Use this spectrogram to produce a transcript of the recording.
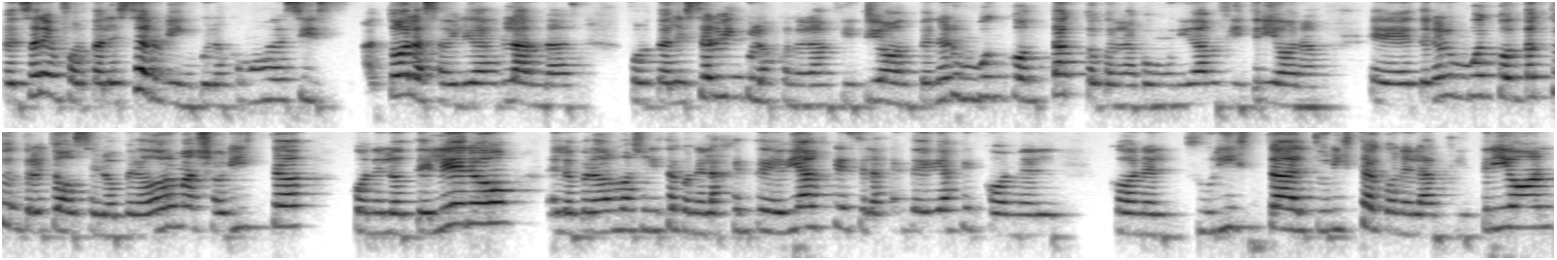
pensar en fortalecer vínculos, como vos decís, a todas las habilidades blandas, fortalecer vínculos con el anfitrión, tener un buen contacto con la comunidad anfitriona, eh, tener un buen contacto entre todos, el operador mayorista con el hotelero, el operador mayorista con el agente de viajes, el agente de viajes con el, con el turista, el turista con el anfitrión.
